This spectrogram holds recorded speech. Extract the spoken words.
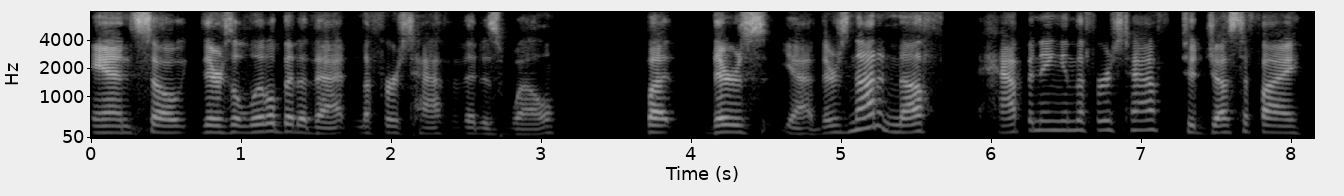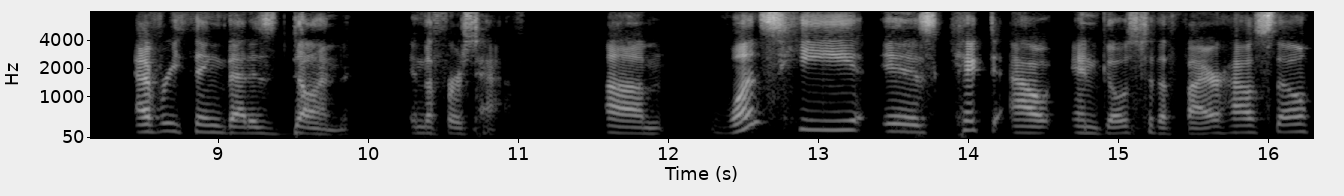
And so there's a little bit of that in the first half of it as well. But there's yeah, there's not enough happening in the first half to justify everything that is done in the first half. Um, once he is kicked out and goes to the firehouse, though,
